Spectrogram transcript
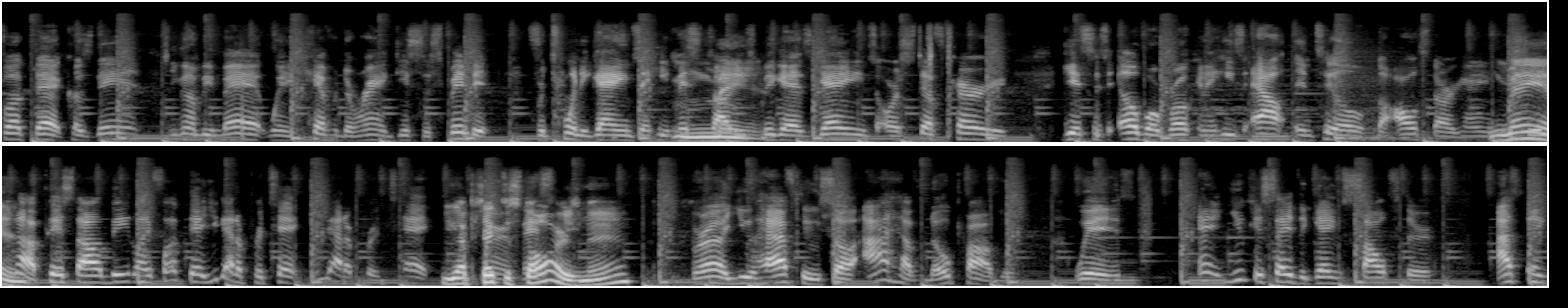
Fuck that, because then you're gonna be mad when Kevin Durant gets suspended for 20 games and he misses all these Man. big ass games, or Steph Curry gets his elbow broken and he's out until the All Star game. Man. you know how pissed I'll be. Like fuck that. You gotta protect. You gotta protect. You got to protect the stars, man. Bruh, you have to. So I have no problem with, and you can say the game's softer. I think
